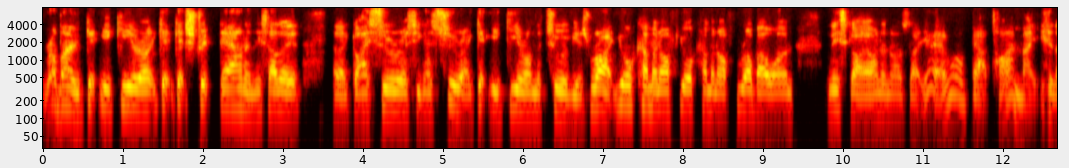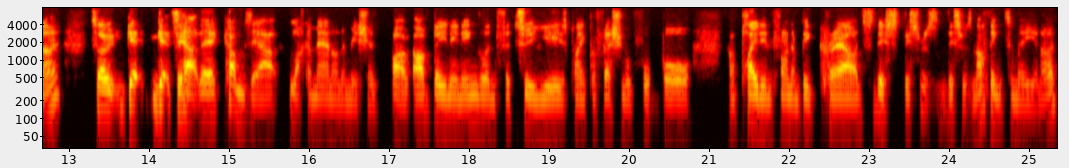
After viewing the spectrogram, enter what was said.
Robbo, get your gear on, get, get stripped down. And this other uh, guy, Surus, he goes, Sura, get your gear on the two of you. Right, you're coming off, you're coming off, Robbo on, this guy on. And I was like, yeah, well, about time, mate, you know? So get gets out there, comes out like a man on a mission. I've, I've been in England for two years playing professional football. I've played in front of big crowds. This this was this was nothing to me, you know.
